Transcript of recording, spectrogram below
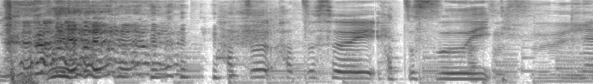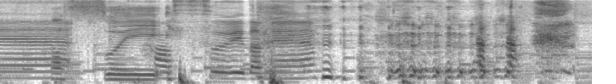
イ。初初水初水初水ね初水初水だね。前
